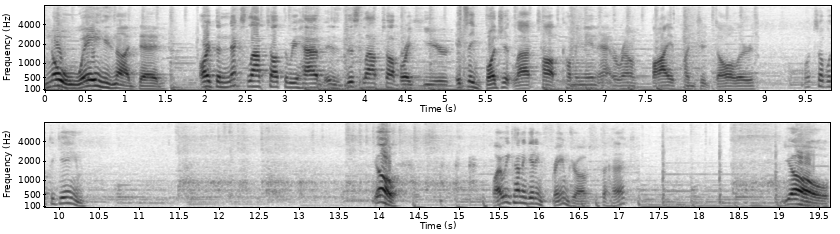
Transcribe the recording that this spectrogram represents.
No way he's not dead. All right, the next laptop that we have is this laptop right here. It's a budget laptop coming in at around $500. What's up with the game? Yo, why are we kind of getting frame drops? What the heck? Yo.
